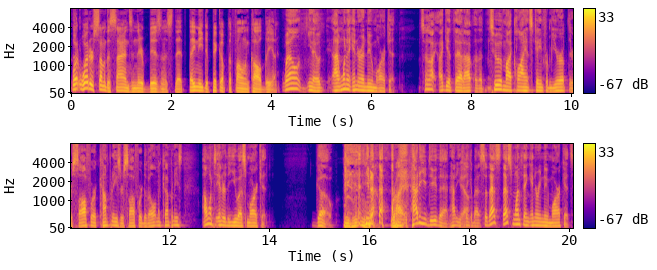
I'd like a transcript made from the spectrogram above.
What What are some of the signs in their business that they need to pick up the phone and call Ben? Well, you know, I want to enter a new market. So I, I get that. I, uh, two of my clients came from Europe. They're software companies or software development companies. I want to enter the U.S. market. Go. Mm-hmm, you know, mm-hmm. Right. How do you do that? How do you Yeah. think about it? So that's that's one thing. Entering new markets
